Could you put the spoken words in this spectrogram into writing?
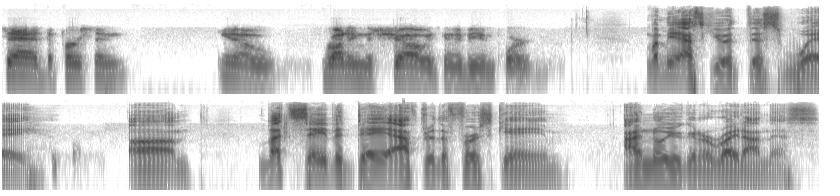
said, the person, you know, running the show is going to be important. Let me ask you it this way. Um, let's say the day after the first game, I know you're going to write on this.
